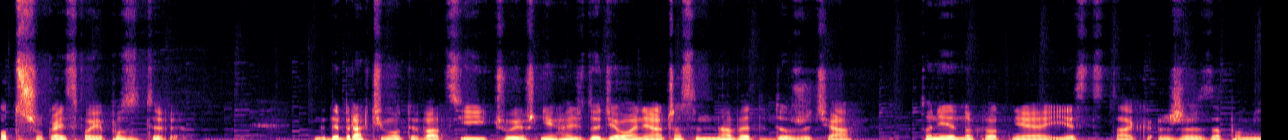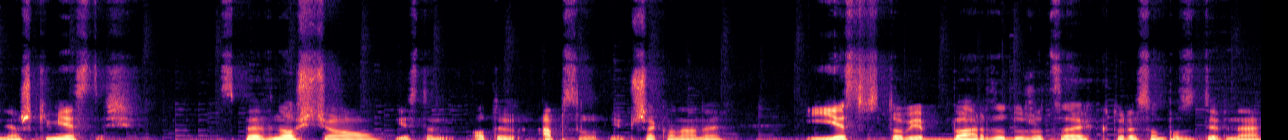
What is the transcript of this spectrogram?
odszukaj swoje pozytywy. Gdy brak ci motywacji i czujesz niechęć do działania, a czasem nawet do życia, to niejednokrotnie jest tak, że zapominasz, kim jesteś. Z pewnością jestem o tym absolutnie przekonany. Jest w tobie bardzo dużo cech, które są pozytywne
